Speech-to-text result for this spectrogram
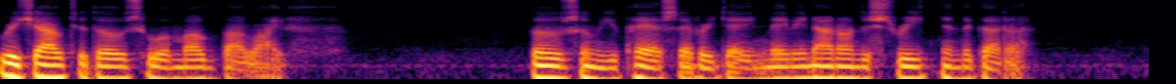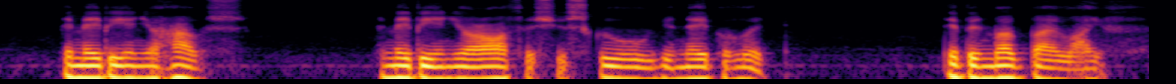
Reach out to those who are mugged by life, those whom you pass every day, maybe not on the street and in the gutter. They may be in your house. They may be in your office, your school, your neighborhood. They've been mugged by life.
